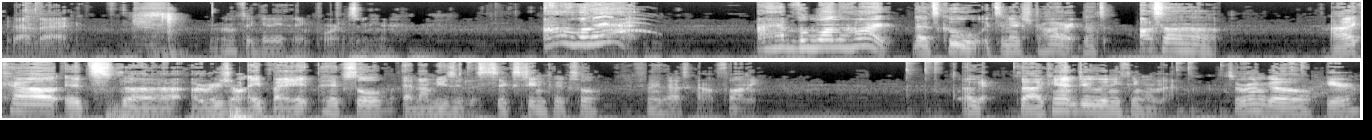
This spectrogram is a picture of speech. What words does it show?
Put that back. I don't think anything important's in here. Oh, look at that! I have the one heart. That's cool. It's an extra heart. That's awesome. I like how it's the original 8x8 pixel and I'm using the 16 pixel. I think that's kind of funny. Okay, so I can't do anything on that. So we're gonna go here.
